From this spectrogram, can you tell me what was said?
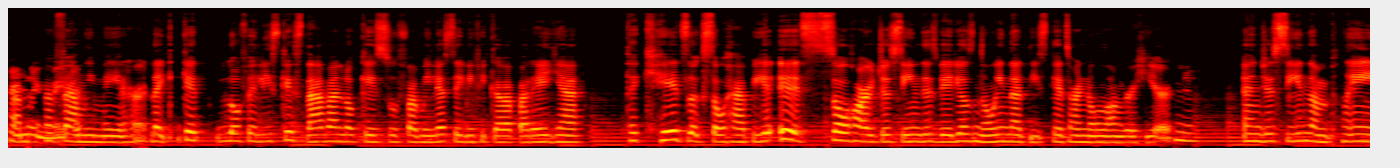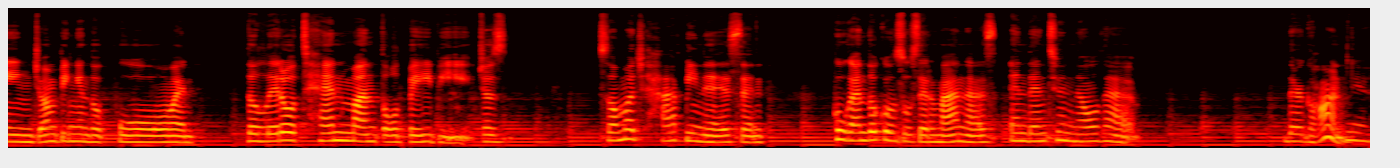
Family her made family made her. Like, que lo feliz que estaban, lo que su familia significaba para ella. The kids look so happy. It- It's so hard just seeing these videos, knowing that these kids are no longer here. Yeah. And just seeing them playing, jumping in the pool, and the little 10 month old baby. Just so much happiness and jugando con sus hermanas. And then to know that they're gone. Yeah.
